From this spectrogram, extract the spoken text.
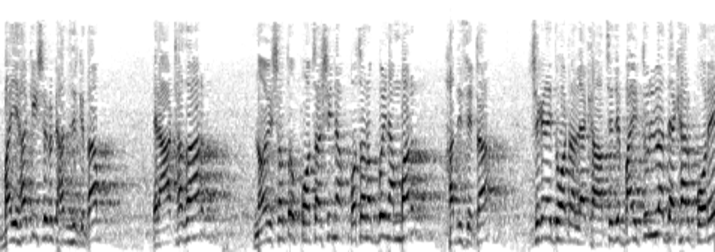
বাইহাকি সেটা হাদিসের কিতাব, এর আট হাজার নয়শত পঁচাশি পঁচানব্বই নাম্বার হাদিস এটা। সেখানে দোয়াটা লেখা আছে যে, বাইতুল্লাহ দেখার পরে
